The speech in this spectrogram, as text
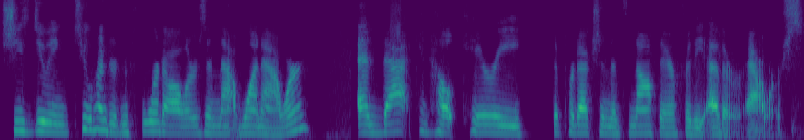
she's doing $204 in that one hour, and that can help carry the production that's not there for the other hours.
